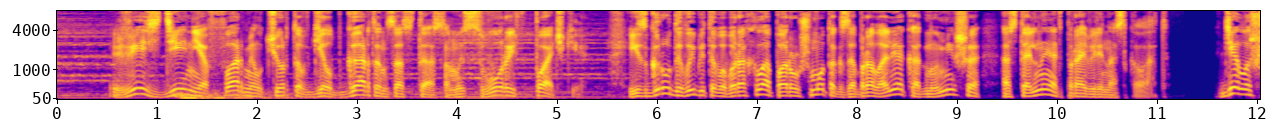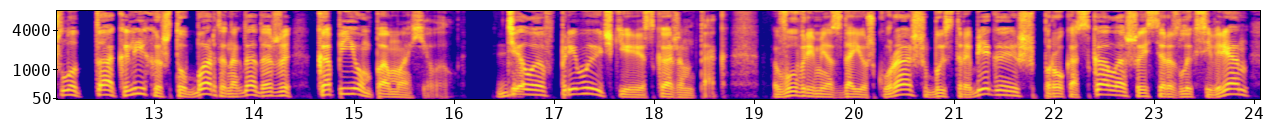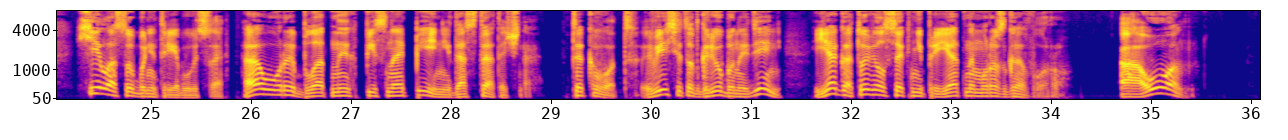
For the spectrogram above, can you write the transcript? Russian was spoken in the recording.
Весь день я фармил чертов Гелбгартен со Стасом и с ворой в пачке. Из груды выбитого барахла пару шмоток забрал Олег, одну Миша, остальные отправили на склад. Дело шло так лихо, что Барт иногда даже копьем помахивал. Дело в привычке, скажем так. Вовремя сдаешь кураж, быстро бегаешь, прокаскала, шестеро злых северян, хил особо не требуется, ауры блатных песнопений достаточно. Так вот, весь этот грёбаный день я готовился к неприятному разговору. А он...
